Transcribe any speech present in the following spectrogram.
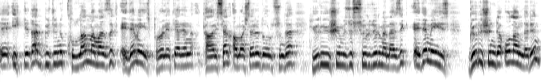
e, iktidar gücünü kullanmamazlık edemeyiz. Proletaryanın tarihsel amaçları doğrultusunda yürüyüşümüzü sürdürmemezlik edemeyiz. Görüşünde olanların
